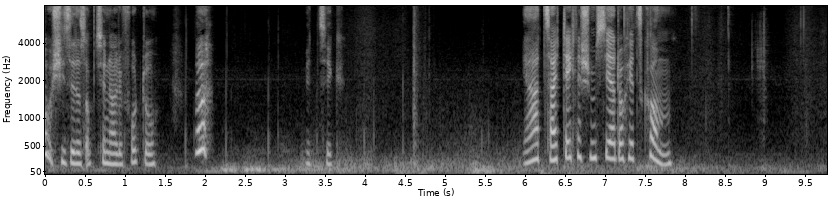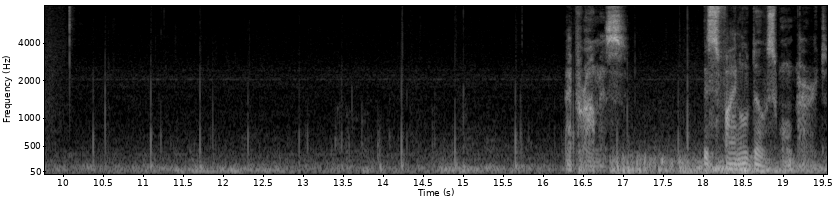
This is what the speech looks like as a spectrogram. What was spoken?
Oh, schieße das optionale Foto. Ah. Witzig. Ja, zeittechnisch müsste ja doch jetzt kommen. I promise. This final dose won't hurt.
